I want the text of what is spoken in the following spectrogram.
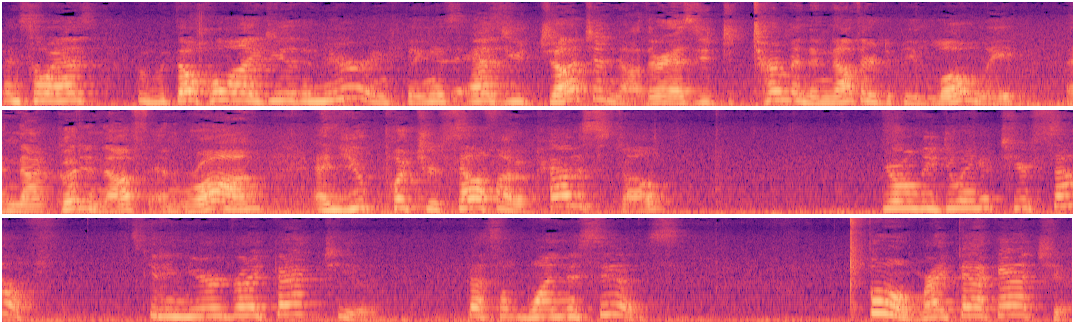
And so, as the whole idea of the mirroring thing is, as you judge another, as you determine another to be lowly and not good enough and wrong, and you put yourself on a pedestal, you're only doing it to yourself. It's getting mirrored right back to you. That's what oneness is. Boom, right back at you.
